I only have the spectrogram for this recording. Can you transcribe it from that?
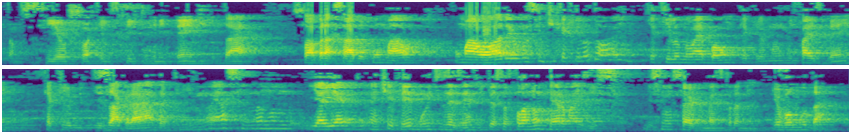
Então, se eu sou aquele espírito renitente que está só abraçado com o mal, uma hora eu vou sentir que aquilo dói, que aquilo não é bom, que aquilo não me faz bem, que aquilo me desagrada, que não é assim. Não, não... E aí a gente vê muitos exemplos de pessoas falando: não quero mais isso, isso não serve mais para mim, eu vou mudar.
